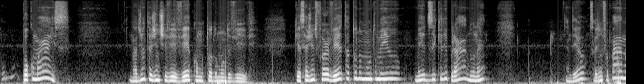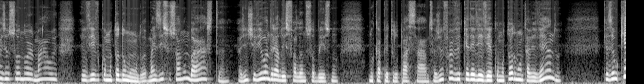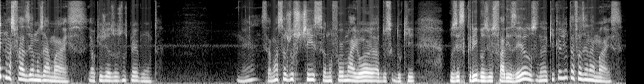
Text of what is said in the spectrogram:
pouco mais. Não adianta a gente viver como todo mundo vive. Porque se a gente for ver, tá todo mundo meio, meio desequilibrado, né? Entendeu? Se a gente for, ah, mas eu sou normal, eu, eu vivo como todo mundo. Mas isso só não basta. A gente viu o André Luiz falando sobre isso no, no capítulo passado. Se a gente for querer viver como todo mundo está vivendo, Quer dizer, o que nós fazemos a mais? É o que Jesus nos pergunta. Né? Se a nossa justiça não for maior do, do que os escribas e os fariseus, né? o que, que a gente está fazendo a mais?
